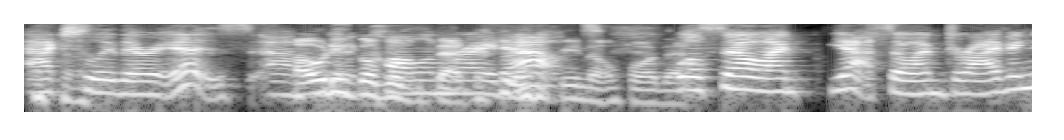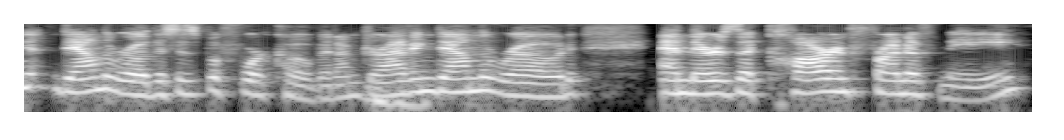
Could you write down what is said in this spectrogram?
actually, there is. Um, How do you go call them that? right out. know for that. Well, so I'm yeah, so I'm driving down the road. This is before COVID. Mm-hmm. I'm driving down the road, and there's a car in front of me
